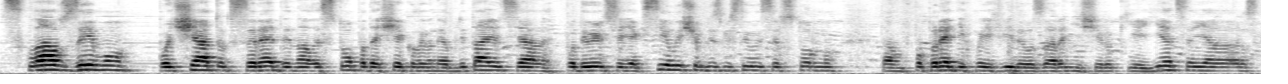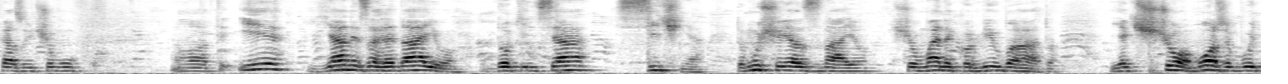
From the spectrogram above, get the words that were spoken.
Склав зиму, початок, середина листопада, ще коли вони облітаються, подивився, як сіли, щоб не змістилися в сторону. Там в попередніх моїх відео за раніші роки є це, я розказую чому. От. І я не заглядаю до кінця січня, тому що я знаю, що в мене кормів багато. Якщо може бути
